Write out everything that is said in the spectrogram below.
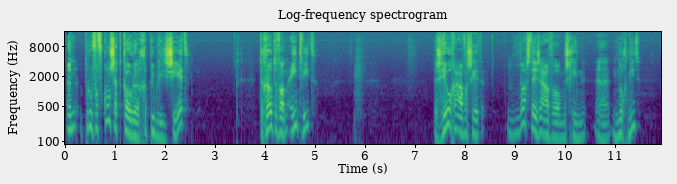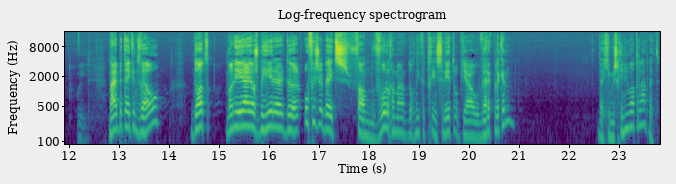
een proof of concept code gepubliceerd de grootte van één tweet. Dus heel geavanceerd was deze aanval misschien uh, nog niet. Oei. Maar het betekent wel dat wanneer jij als beheerder de Office updates van vorige maand nog niet hebt geïnstalleerd op jouw werkplekken, dat je misschien nu al te laat bent.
